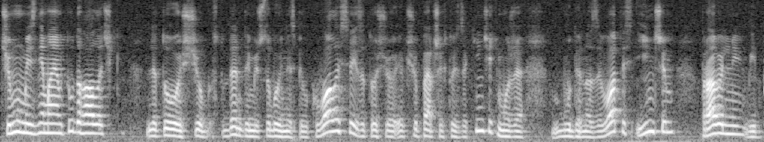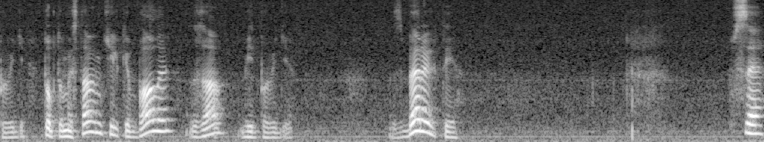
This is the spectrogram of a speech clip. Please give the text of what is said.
Чому ми знімаємо тут галочки? Для того, щоб студенти між собою не спілкувалися, і за те, що якщо перший хтось закінчить, може буде називатись іншим правильні відповіді. Тобто ми ставимо тільки бали за відповіді. Зберегти. Все.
